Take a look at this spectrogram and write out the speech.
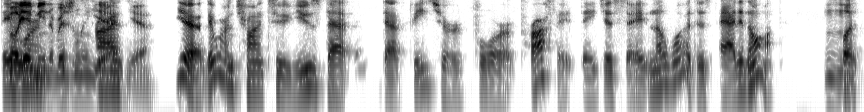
They oh, yeah, I mean originally, yeah, yeah. Yeah, they weren't trying to use that that feature for profit. They just say, you know what, just add it on. Mhm. But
